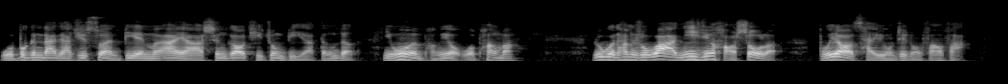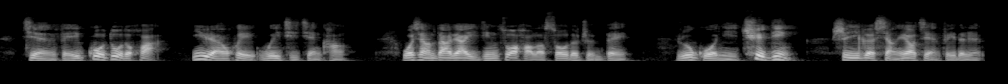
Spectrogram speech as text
我不跟大家去算 BMI 呀、身高体重比啊等等，你问问朋友，我胖吗？如果他们说哇，你已经好瘦了，不要采用这种方法，减肥过度的话。依然会危及健康。我想大家已经做好了所有的准备。如果你确定是一个想要减肥的人，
